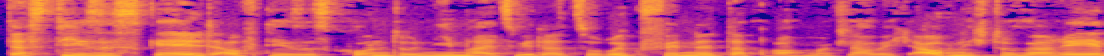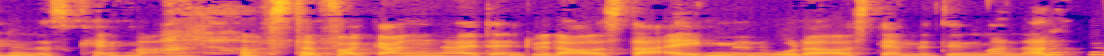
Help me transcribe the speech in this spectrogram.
Dass dieses Geld auf dieses Konto niemals wieder zurückfindet, da braucht man, glaube ich, auch nicht drüber reden. Das kennt man aus der Vergangenheit, entweder aus der eigenen oder aus der mit den Mandanten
